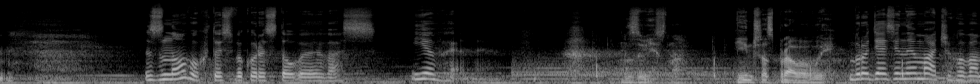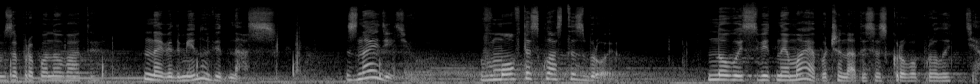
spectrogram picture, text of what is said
Знову хтось використовує вас, Євгене. Звісно. Інша справа ви. Бродязі нема чого вам запропонувати, на відміну від нас. Знайдіть його, вмовте скласти зброю. Новий світ не має починатися з кровопролиття.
